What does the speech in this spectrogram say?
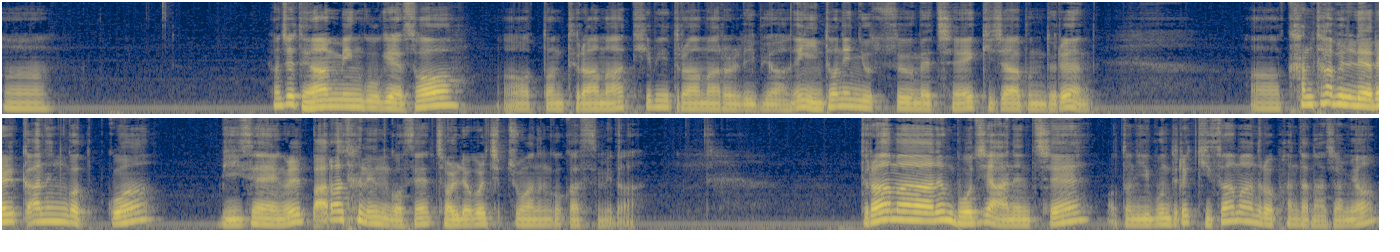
어, 현재 대한민국에서 어떤 드라마, TV 드라마를 리뷰하는 인터넷 뉴스 매체의 기자분들은 어, 칸타빌레를 까는 것과 미생을 빨아드는 것에 전력을 집중하는 것 같습니다. 드라마는 보지 않은 채 어떤 이분들의 기사만으로 판단하자면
